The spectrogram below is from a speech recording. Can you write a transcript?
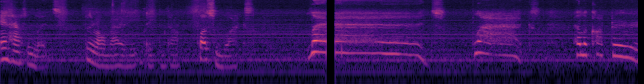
and have some leads. Doesn't all matter, you can take them down. Plus some blacks. Leads! Blacks! Helicopter!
